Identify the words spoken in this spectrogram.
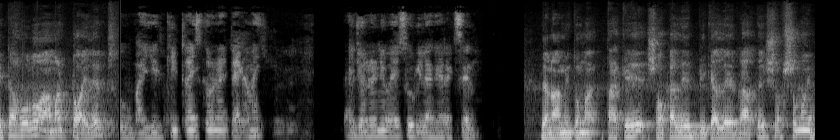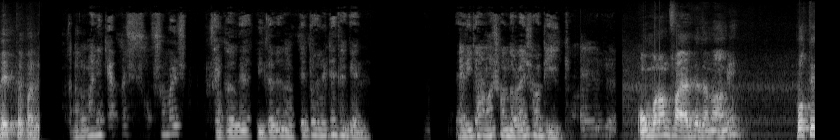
এটা হলো আমার টয়লেট তো ভাইয়ের কি ট্রাইস করানোর টাকা নাই? তাই জন্য নি ভাই ছবি লাগিয়ে রাখছেন। যেন আমি তোমার তাকে সকালে বিকালে রাতে সব সময় দেখতে পারি। তার মানে কি আপনার সবসময় সকালে বিকালে রাতে টয়লেটে থাকেন? এদিকে আমার সন্দেহটাই সঠিক। ওমরন ফায়ারকে যেন আমি প্রতি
